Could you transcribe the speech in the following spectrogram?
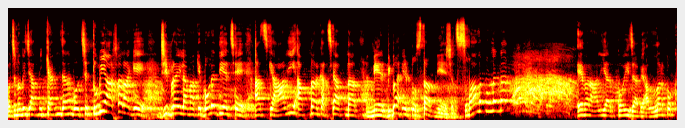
বলছে, নবীজি, আপনি কেমন জানেন? বলছে, তুমি আসার আগে জিব্রাইল আমাকে বলে দিয়েছে, আজকে আলী আপনার কাছে আপনার মেয়ের বিবাহের প্রস্তাব নিয়ে এসেছে। সুবহানাল্লাহ বললেন না? এবার আলী আর কই যাবে? আল্লাহর পক্ষ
